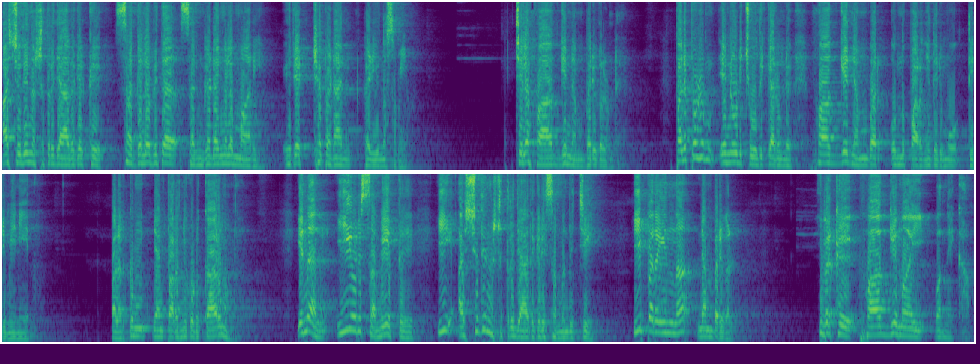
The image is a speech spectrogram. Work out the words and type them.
അശ്വതി നക്ഷത്ര ജാതകർക്ക് സകലവിധ സങ്കടങ്ങളും മാറി രക്ഷപ്പെടാൻ കഴിയുന്ന സമയം. ചില ഭാഗ്യ നമ്പറുകളുണ്ട്. പലപ്പോഴും എന്നോട് ചോദിക്കാറുണ്ട് ഭാഗ്യ നമ്പർ ഒന്ന് പറഞ്ഞു തരുമോ തിരുമേനിയെന്ന്? പലർക്കും ഞാൻ പറഞ്ഞു കൊടുക്കാറുമുണ്ട്. എന്നാൽ ഈ ഒരു സമയത്ത് ഈ അശ്വതി നക്ഷത്ര ജാതകരെ സംബന്ധിച്ച് ഈ പറയുന്ന നമ്പറുകൾ ഇവർക്ക് ഭാഗ്യമായി വന്നേക്കാം.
